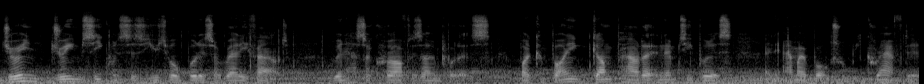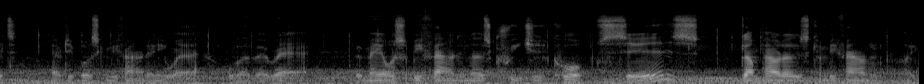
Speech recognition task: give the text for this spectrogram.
During dream sequences, usable bullets are rarely found. Renn has to craft his own bullets. By combining gunpowder and empty bullets, an ammo box will be crafted. Empty bullets can be found anywhere, although they're rare. They may also be found in those creature corpses. Gunpowders can be found like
